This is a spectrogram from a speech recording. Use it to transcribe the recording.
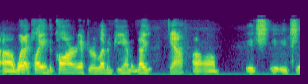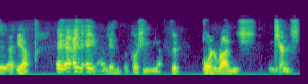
uh, what I play in the car after 11 p.m. at night. Yeah. Um, it's, it's, uh, yeah. And, and, and, you know, and of course you, you know, the Born to Run is, Sure. is,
